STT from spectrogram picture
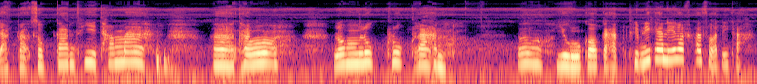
จากประสบการณ์ที่ทำมาาทั้งลมลุกคลุกคลานออยุงกอกัดคลิปนี้แค่นี้นะคะ สวัสดีค่ะ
